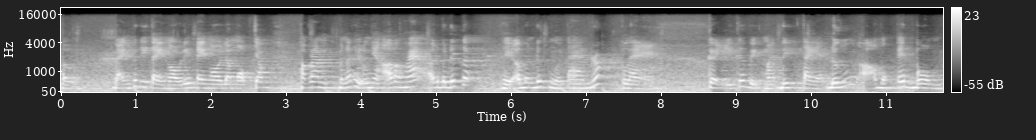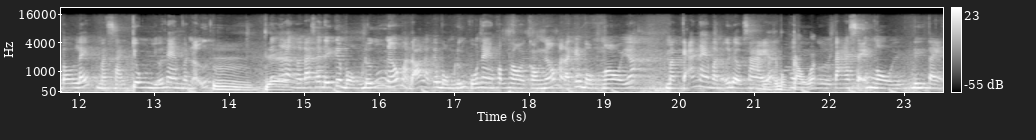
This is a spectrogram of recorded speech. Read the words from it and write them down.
thường. Bạn cứ đi tè ngồi đi tè ngồi là một trong thật ra mình nói thiệt luôn nha ở văn hóa ở bên đức á thì ở bên đức người ta rất là kỵ cái việc mà đi tè đứng ở một cái bồn toilet mà xài chung giữa nam và nữ. Ừ Tức nghĩa là yeah. người ta sẽ đi cái bồn đứng nếu mà đó là cái bồn đứng của nam không thôi còn nếu mà là cái bồn ngồi á mà cả nam và nữ đều xài Là á cái bồn cầu á. người ta sẽ ngồi đi tè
